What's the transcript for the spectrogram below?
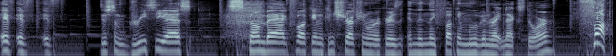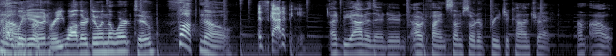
If if if there's some greasy ass scumbag fucking construction workers and then they fucking move in right next door. Fuck no, Probably dude. for free while they're doing the work too. Fuck no. It's gotta be. I'd be out of there, dude. I would find some sort of breach of contract. I'm out.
